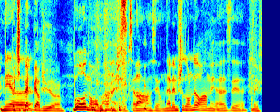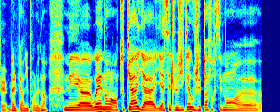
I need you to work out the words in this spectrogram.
Mais, Petite euh, balle perdue, euh, Bon, non, bah, mais bon, ça va, hein, c'est- on a la même chose dans le Nord, hein, mais euh, c'est... euh, en effet. balle perdue pour le Nord. Mais euh, ouais, non, en tout cas, il y a, il y a cette logique-là où je vais pas forcément euh,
